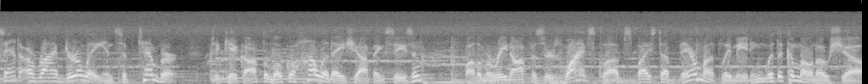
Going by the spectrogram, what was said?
Santa arrived early in September to kick off the local holiday shopping season, while the Marine Officers' Wives Club spiced up their monthly meeting with a kimono show.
